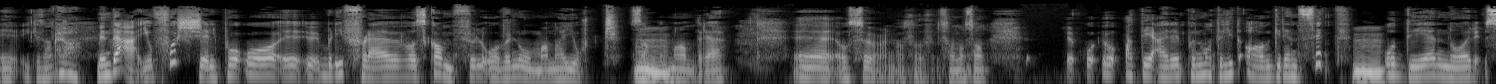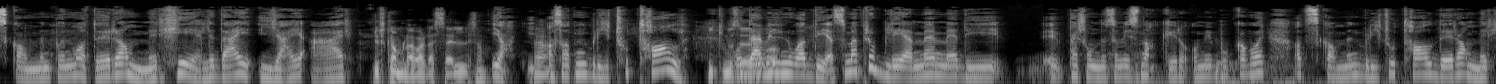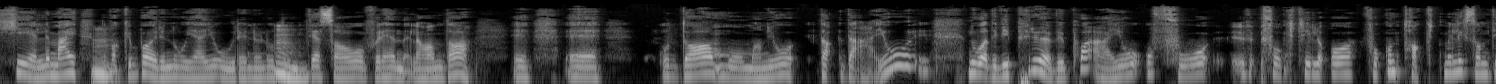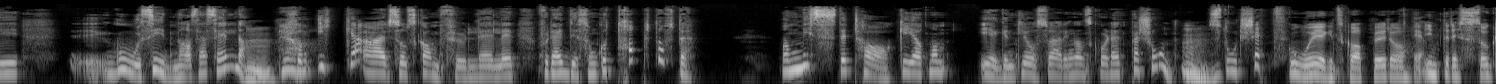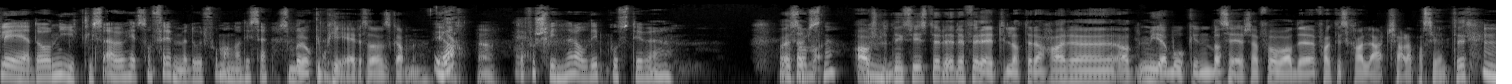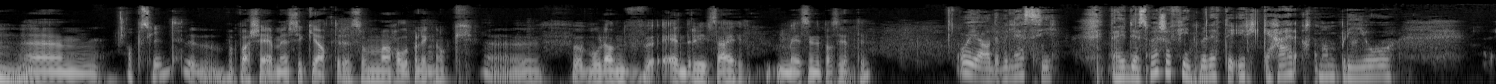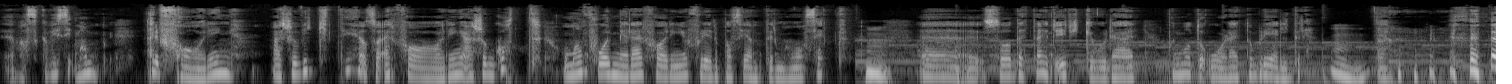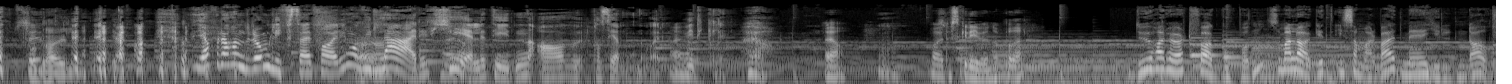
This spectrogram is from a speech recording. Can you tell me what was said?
Eh, ikke sant? Men det er jo forskjell på å eh, bli flau og skamfull over noe man har gjort sammen med andre, eh, og søren og så, sånn og sånn. At det er på en måte litt avgrenset. Og det når skammen på en måte rammer hele deg. Jeg er Du skammer deg over deg selv, liksom? ja, Ja. altså at den blir total. Og det er vel noe av det som er problemet med de eh, personene som vi snakker om i boka vår, at skammen blir total. Det rammer hele meg. Det var ikke bare noe jeg gjorde eller noe dumt jeg sa overfor henne eller han da. Eh, eh, og da må man jo det er jo Noe av det vi prøver på, er jo å få eh, folk til å få kontakt med liksom de eh, gode sidene av seg selv, da. Som ikke er så skamfulle, eller For det er jo det som går tapt ofte. Man mister taket i at man egentlig også er en ganske ålreit person. Stort sett. Gode egenskaper og Ja. interesse og glede og nytelse er jo helt sånn fremmedord for mange av disse. Som bare okkuperes av den skammen. Ja, Ja. Da forsvinner alle de positive Og. Avslutningsvis, dere refererer til at, dere har, eh, at mye av boken baserer seg på hva dere faktisk har lært selv av pasienter. Eh, Absolutt. hva skjer med psykiatere som holder på lenge nok? Eh, hvordan endrer de seg med sine pasienter? Å ja, det vil jeg si. Det er jo det som er så fint med dette yrket her, at man blir jo Hva skal vi si man, Erfaring er så viktig. Altså erfaring er så godt. Og man får mer erfaring jo flere pasienter man har sett. Mm. så dette er et yrke hvor det er på en måte ålreit å bli eldre. Så deilig. Ja, for det handler om livserfaring, og vi lærer hele tiden av pasientene våre. Virkelig. Ja. Bare skrive under på det. Du har hørt Fagbokpodden, som er laget i samarbeid med Gyldendal.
